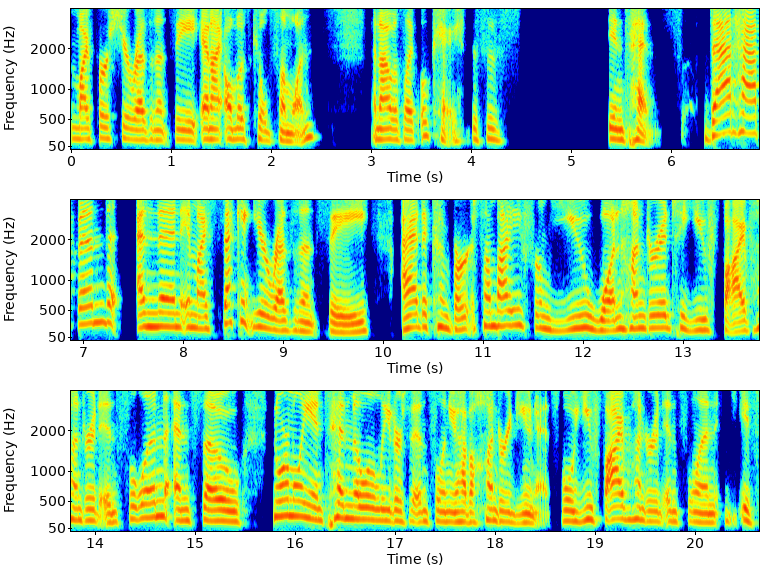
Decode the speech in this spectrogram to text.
my first year residency, and I almost killed someone. And I was like, okay, this is intense. That happened. And then in my second year residency, I had to convert somebody from U100 to U500 insulin. And so normally in 10 milliliters of insulin, you have 100 units. Well, U500 insulin is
